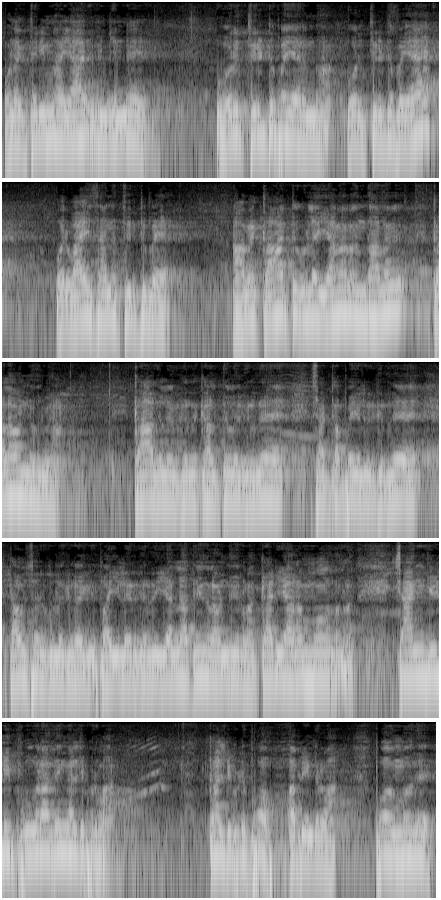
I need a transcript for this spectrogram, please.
உனக்கு தெரியுமா யார் இவங்கன்னு? ஒரு திருட்டு பையன் இருந்தான். ஒரு திருட்டு பையன் ஒரு வயசான திருட்டு பையன். அவன் காட்டுக்குள்ளே எவன் வந்தாலும் களவன் வருவான். காதில் இருக்கிறது கழுத்தில் இருக்கிறது சட்டப்பையில் இருக்கிறது டவுசருக்குள்ள இருக்கிற பையில் இருக்கிறது எல்லாத்தையும் களவன் வருவான் கடியாரம் மோதிரம் சங்கிலி பூராத்தையும் கழட்டி போடுவான். கழட்டி விட்டு போ அப்படின்ட்டுருவான் போகும்போது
